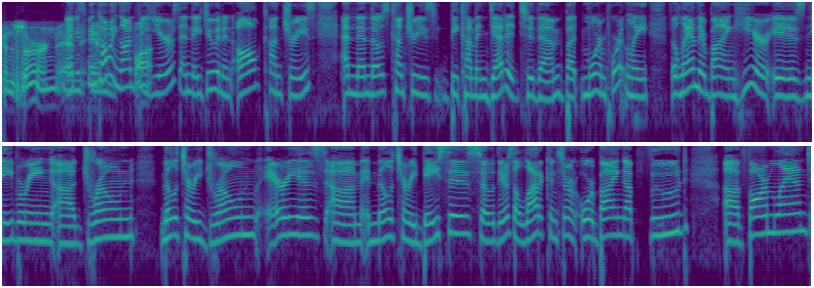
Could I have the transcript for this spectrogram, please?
concerned. And, And, it's been and going on for years, and they do it in all countries. And then those countries become indebted to them. But more importantly, the land they're buying here is neighboring uh, drone, military drone areas um, and military bases. So there's a lot of concern. Or buying up food, uh, farmland.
